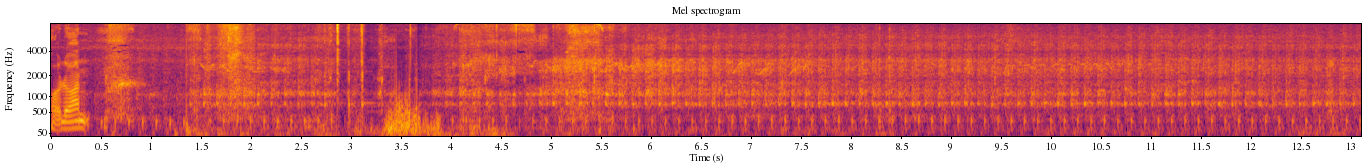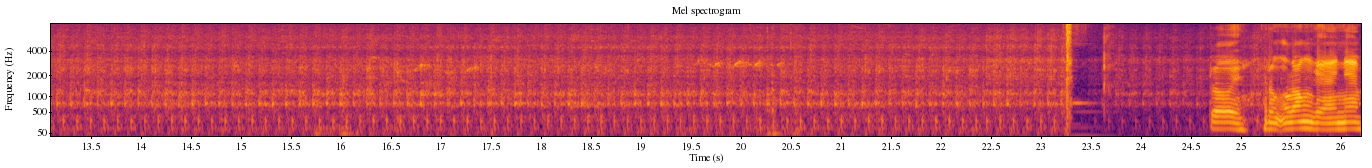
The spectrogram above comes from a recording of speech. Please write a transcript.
khó đoán. Rồi rụng long về anh em.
